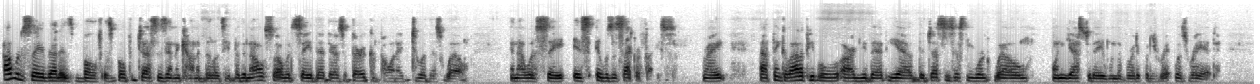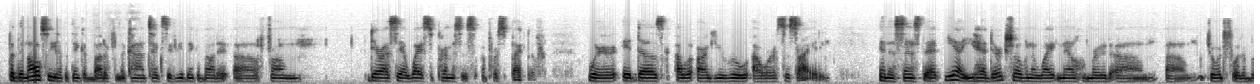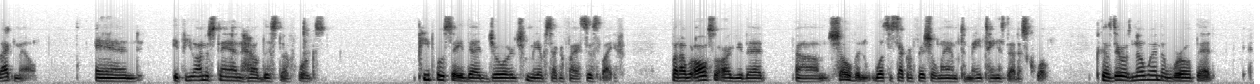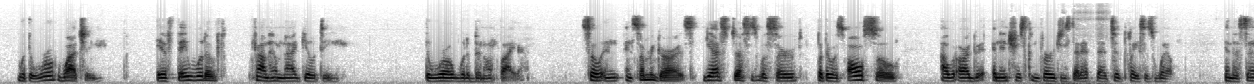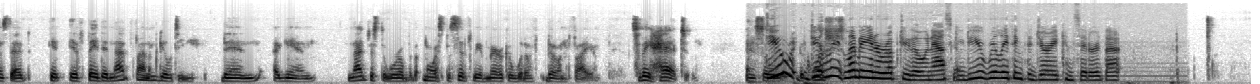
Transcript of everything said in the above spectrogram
I would say that it's both. It's both justice and accountability. But then also, I would say that there's a third component to it as well, and I would say it's it was a sacrifice, right? I think a lot of people will argue that yeah, the justice system worked well on yesterday when the verdict was re- was read, but then also you have to think about it from the context. If you think about it uh, from, dare I say, a white supremacist perspective, where it does, I would argue, rule our society, in the sense that yeah, you had Derek Chauvin, a white male who murdered um, um, George Floyd, a black male, and if you understand how this stuff works, people say that George may have sacrificed his life but I would also argue that um, Chauvin was a sacrificial lamb to maintain status quo, because there was nowhere in the world that, with the world watching, if they would have found him not guilty, the world would have been on fire. So, in, in some regards, yes, justice was served, but there was also, I would argue, an interest convergence that that took place as well, in the sense that it, if they did not find him guilty, then again, not just the world, but more specifically America would have been on fire. So they had to. And so do you, do, question, let, me, let me interrupt you though and ask you, do you really think the jury considered that?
